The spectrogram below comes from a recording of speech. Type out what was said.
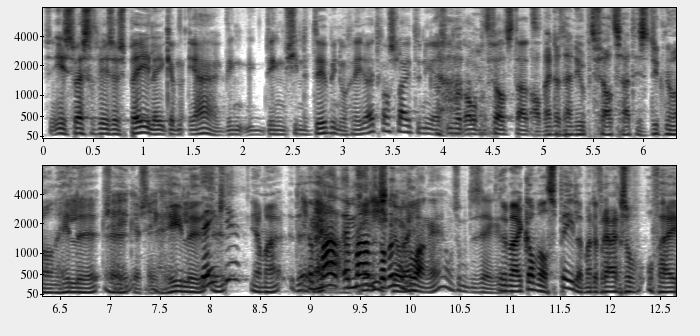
zijn eerste wedstrijd weer zou spelen. Ik, heb, ja, ik, denk, ik denk misschien de derby nog niet eens uit kan sluiten nu als Ja. iemand al op het veld Op het staat. moment dat hij nu op het veld staat, is het natuurlijk nog wel een hele... eh, Zeker, zeker. Hele, Denk eh, je? ja, maar... de- Een Ja, maand, een maand is dan ook nog hè? lang, hè, om zo maar te zeggen. Nee, maar hij kan wel spelen, maar de vraag is of, of hij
